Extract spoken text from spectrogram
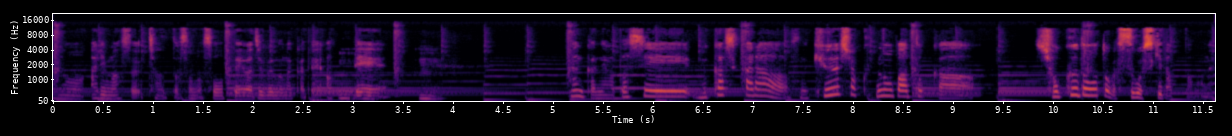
あの、あります。ちゃんとその想定は自分の中であって。うんなんかね、私、昔から、その給食の場とか、食堂とかすごい好きだったのね。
